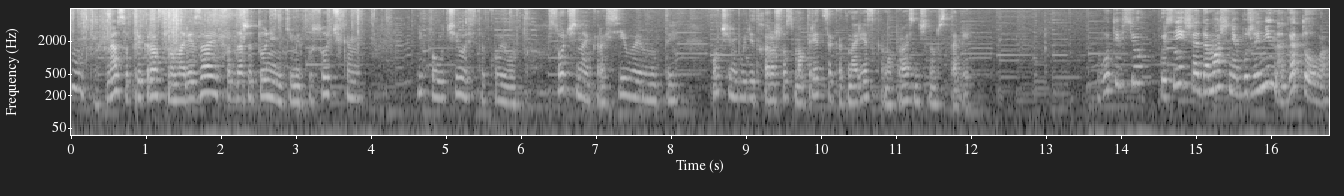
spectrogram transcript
Вот так. Мясо прекрасно нарезается даже тоненькими кусочками. И получилось такое вот сочное, красивое внутри. Очень будет хорошо смотреться, как нарезка на праздничном столе. Вот и все. Вкуснейшая домашняя буженина готова.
